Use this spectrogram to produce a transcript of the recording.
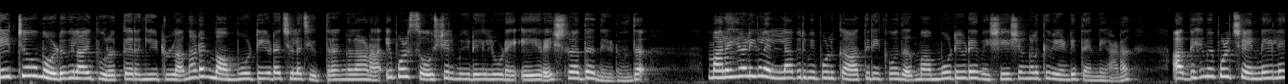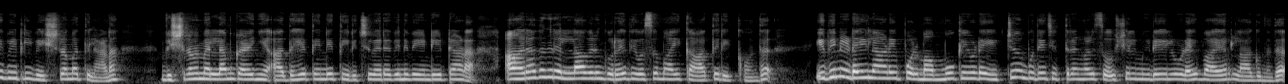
ഏറ്റവും ഒടുവിലായി പുറത്തിറങ്ങിയിട്ടുള്ള നടൻ മമ്മൂട്ടിയുടെ ചില ചിത്രങ്ങളാണ് ഇപ്പോൾ സോഷ്യൽ മീഡിയയിലൂടെ ഏറെ ശ്രദ്ധ നേടുന്നത്. മലയാളികൾ എല്ലാവരും ഇപ്പോൾ കാത്തിരിക്കുന്നത് മമ്മൂട്ടിയുടെ വിശേഷങ്ങൾക്ക് വേണ്ടി തന്നെയാണ്. അദ്ദേഹം ഇപ്പോൾ ചെന്നൈയിലെ വീട്ടിൽ വിശ്രമത്തിലാണ്. വിശ്രമമെല്ലാം കഴിഞ്ഞ് അദ്ദേഹത്തിന്റെ തിരിച്ചുവരവിന് വേണ്ടിയിട്ടാണ് ആരാധകരെല്ലാവരും കുറേ ദിവസമായി കാത്തിരിക്കുന്നത്. ഇതിനിടയിലാണ് ഇപ്പോൾ മമ്മൂക്കയുടെ ഏറ്റവും പുതിയ ചിത്രങ്ങൾ സോഷ്യൽ മീഡിയയിലൂടെ വൈറലാകുന്നത്.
